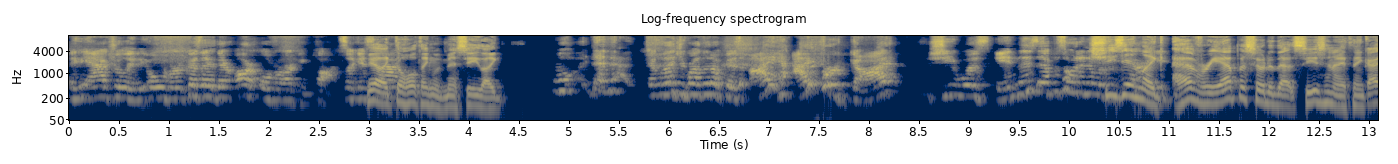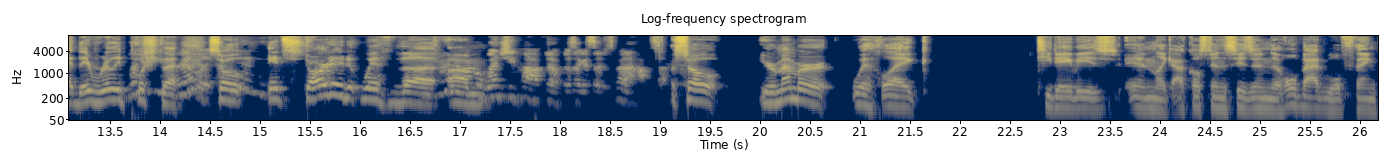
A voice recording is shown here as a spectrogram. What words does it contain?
like the actually the over because there, there are overarching plots. Like, it's yeah, like the whole thing with Missy, like Well, and that, I'm glad you brought that up because I I forgot she was in this episode, and it was she's in like every episode of that season. I think I they really Was pushed that. really? So it started with I'm the trying to remember um. when she popped up because, like I said, it's been a hot second. So you remember with like T Davies in like Eccleston season, the whole Bad Wolf thing,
